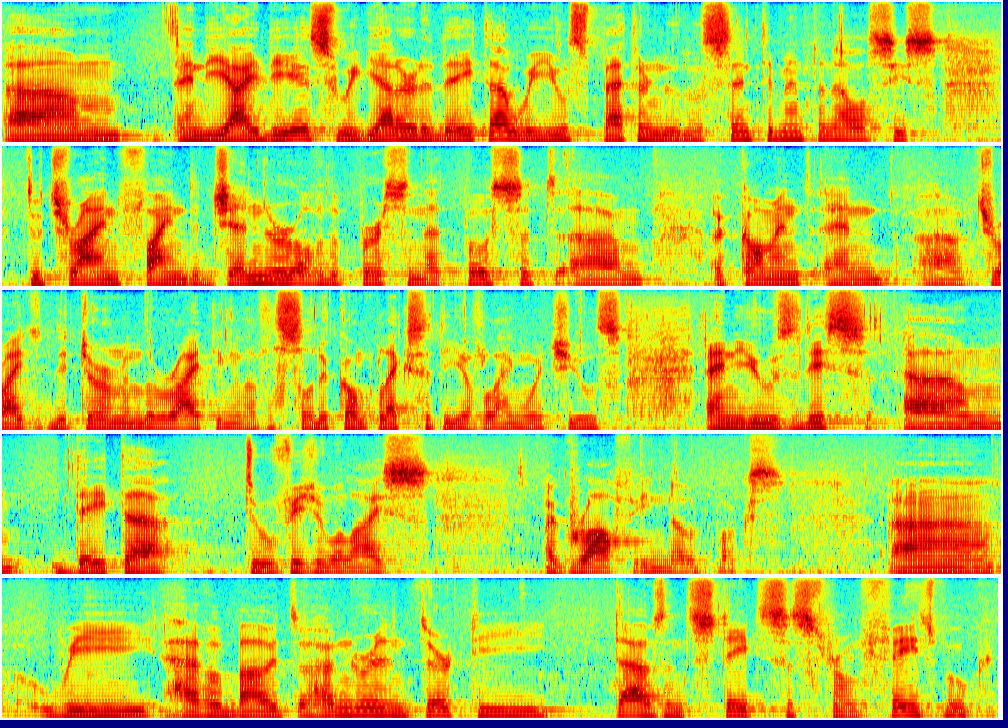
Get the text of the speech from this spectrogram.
Um, and the idea is we gather the data, we use pattern to do sentiment analysis to try and find the gender of the person that posted um, a comment and uh, try to determine the writing level, so the complexity of language use, and use this um, data to visualize a graph in Nodebox. Uh, we have about 130 thousand statuses from Facebook,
